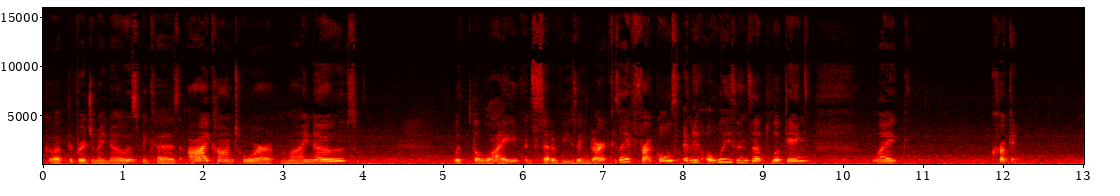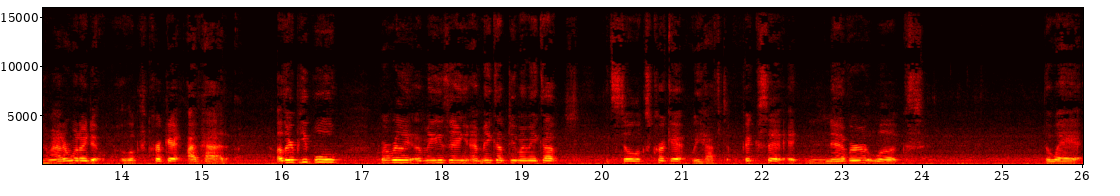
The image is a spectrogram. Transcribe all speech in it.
go up the bridge of my nose because I contour my nose with the light instead of using dark because I have freckles and it always ends up looking like crooked. No matter what I do, it looks crooked. I've had other people who are really amazing at makeup do my makeup. It still looks crooked. We have to fix it. It never looks the way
